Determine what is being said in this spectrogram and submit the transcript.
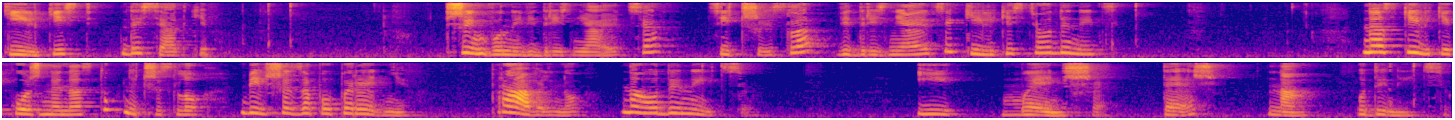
кількість десятків. Чим вони відрізняються? Ці числа відрізняються кількістю одиниць. Наскільки кожне наступне число більше за попереднє? Правильно, на одиницю. І менше теж на одиницю.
